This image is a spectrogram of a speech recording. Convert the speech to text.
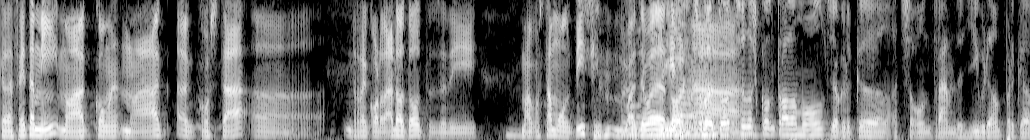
que de fet a mi me va, com, me va costar eh, recordar-ho tot, és a dir, m'ha costat moltíssim. Vaig haver de Sí, tornar... sobretot se descontrola molt, jo crec que el segon tram del llibre, perquè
